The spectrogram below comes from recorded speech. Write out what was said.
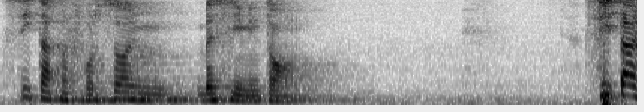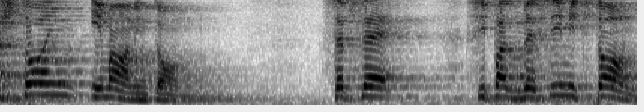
Si ta përforcojmë besimin tonë? Si ta shtojmë imanin tonë? Sepse sipas besimit tonë,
